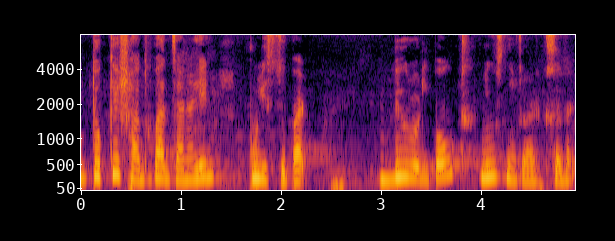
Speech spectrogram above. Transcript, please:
উদ্যোগকে সাধুবাদ জানালেন police super. Bureau report, news network seven.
